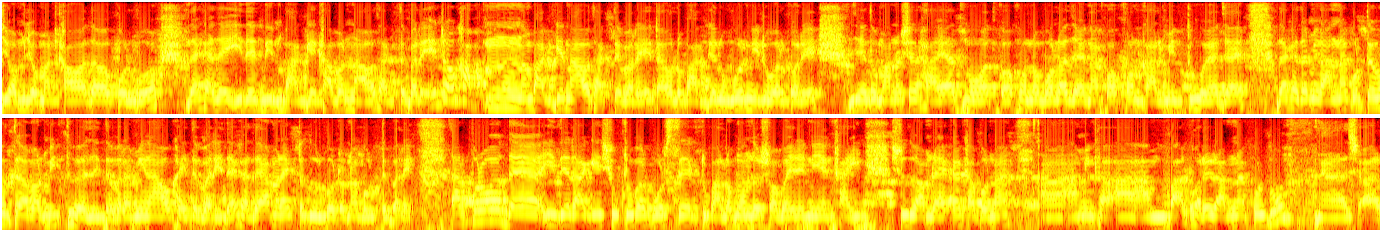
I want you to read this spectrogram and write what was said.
জমজমাট খাওয়া দাওয়া করব। দেখা যায় ঈদের দিন ভাগ্যে খাবার নাও থাকতে পারে। এটাও ভাগ্যে নাও থাকতে পারে। এটা হলো ভাগ্যের উপর নির্ভর করে। যেহেতু মানুষের হায়াত মোয়াত কখনো বলা যায় না কখন কার মৃত্যু হয়ে যায়। দেখা যায় আমি রান্না করতে করতে আমার মৃত্যু হয়ে যেতে পারে। আমি নাও খাইতে পারি। দেখা যায় আমার একটা দুর্ঘটনা ঘটতে পারে। তারপরেও ঈদের আগে শুক্রবার পড়ছে। একটু ভালো মন্দ সবাই নিয়ে খাই। শুধু আমরা একা খাব না। আমি ঘরে রান্না করব। আর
